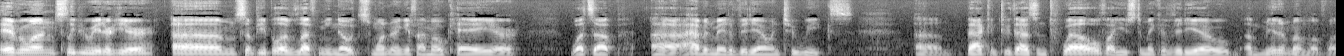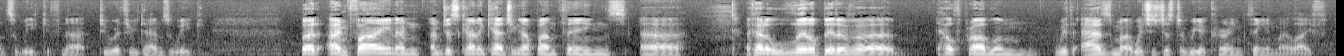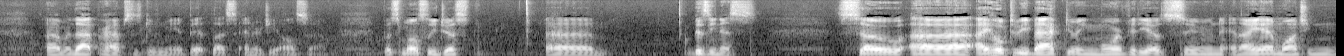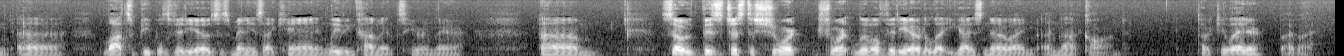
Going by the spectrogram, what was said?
Hey everyone, Sleepy Reader here. Um, some people have left me notes wondering if I'm okay or what's up. Uh, I haven't made a video in two weeks. Um, back in 2012, I used to make a video a minimum of once a week, if not two or three times a week. But I'm fine. I'm I'm just kind of catching up on things. Uh, I've had a little bit of a health problem with asthma, which is just a reoccurring thing in my life. Um, and that perhaps has given me a bit less energy also. But it's mostly just uh, busyness. So uh, I hope to be back doing more videos soon, and I am watching uh, lots of people's videos, as many as I can, and leaving comments here and there. Um, so this is just a short, short little video to let you guys know I'm I'm not gone. Talk to you later. Bye bye.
